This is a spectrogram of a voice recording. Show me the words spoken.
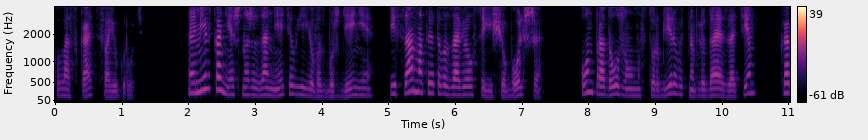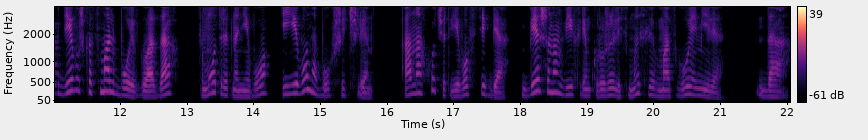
ласкать свою грудь. Эмиль, конечно же, заметил ее возбуждение и сам от этого завелся еще больше. Он продолжил мастурбировать, наблюдая за тем, как девушка с мольбой в глазах смотрит на него и его набухший член. Она хочет его в себя. Бешеным вихрем кружились мысли в мозгу Эмиля. Да,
